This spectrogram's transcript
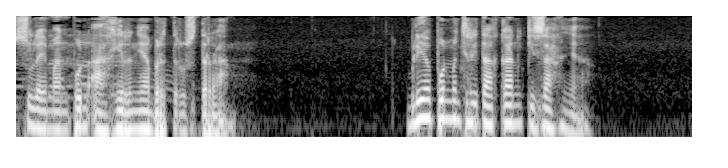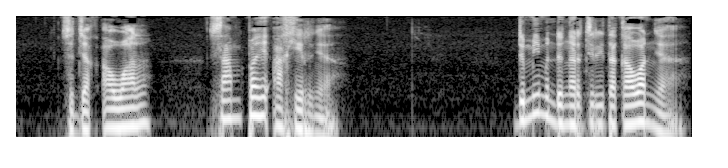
Sulaiman pun akhirnya berterus terang. Beliau pun menceritakan kisahnya. Sejak awal sampai akhirnya Demi mendengar cerita kawannya,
